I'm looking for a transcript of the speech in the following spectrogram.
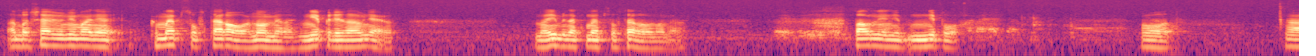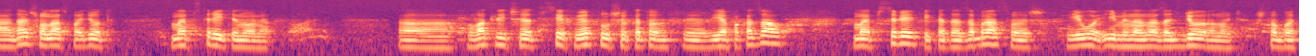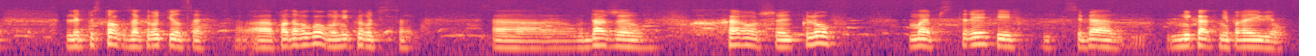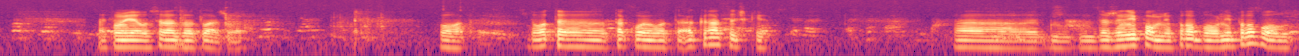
обращаю внимание к Мэпсу второго номера, не приравняю. Но именно к Мэпсу второго номера. Вполне не, неплохо. Вот. А дальше у нас пойдет Maps третий номер. А, в отличие от всех вертушек, которых я показал, Maps третий, когда забрасываешь, его именно надо дернуть, чтобы лепесток закрутился, а по-другому не крутится. Даже хороший клев Maps третий себя никак не проявил. Поэтому я его сразу отлаживаю. Вот. Вот э, такой вот окрасочки. Э, даже не помню, пробовал, не пробовал.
